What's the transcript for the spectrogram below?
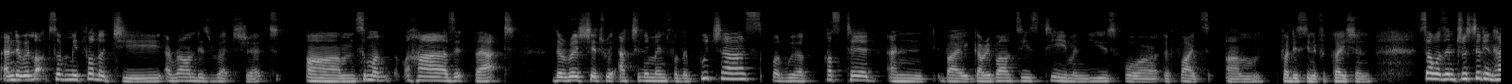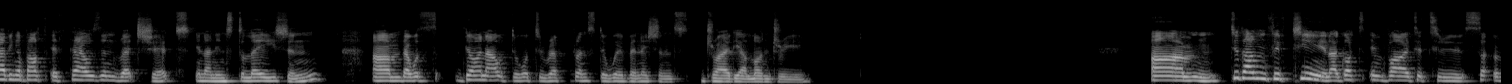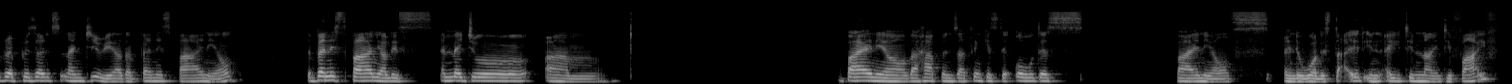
And there were lots of mythology around this red shirt. Um, some of has it that the red shirts were actually meant for the butchers, but were costed and by Garibaldi's team and used for the fight um, for this unification. So I was interested in having about a thousand red shirts in an installation um, that was done outdoor to reference the way Venetians dry their laundry. Um, 2015, I got invited to represent Nigeria at the Venice Biennial. The Venice Biennial is a major um, biennial that happens, I think it's the oldest biennials in the world. It started in 1895.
